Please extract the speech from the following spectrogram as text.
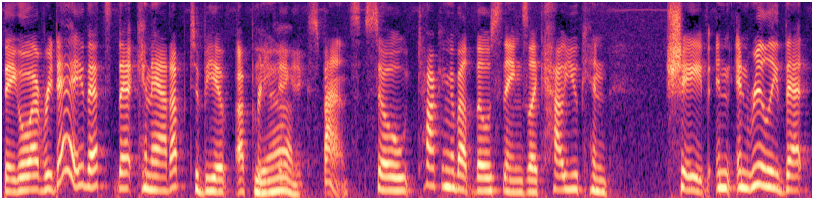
they go every day. That's that can add up to be a, a pretty Yeah. big expense. So talking about those things, like how you can shave, and, and really that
